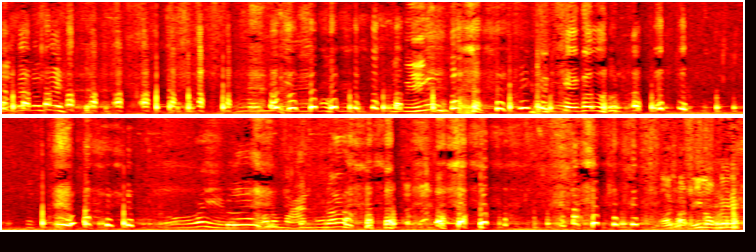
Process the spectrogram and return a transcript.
ลงไปลงไปลงวิ่งกางเกงก็หลุดโอ้ยทรมานกูเด้อเอาช็อตนี้ลงด้วยนะ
